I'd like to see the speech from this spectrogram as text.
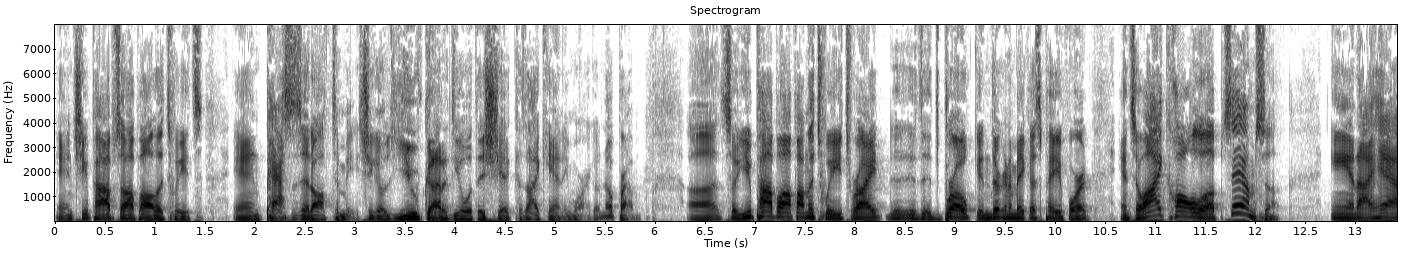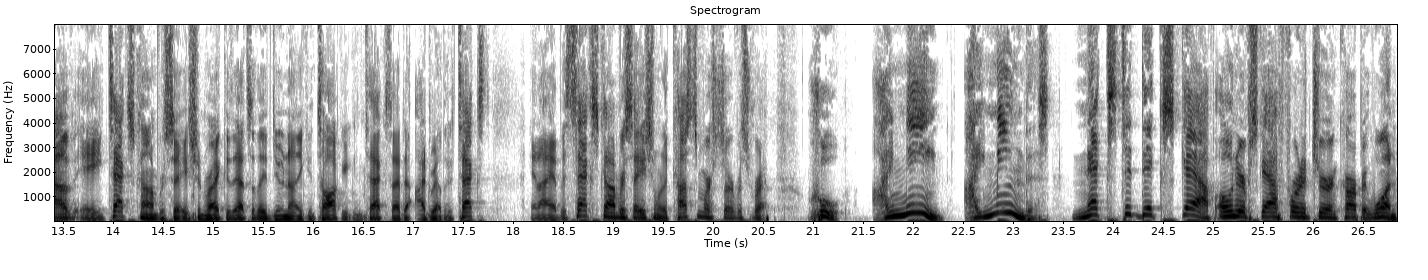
and she pops off all the tweets and passes it off to me. She goes, "You've got to deal with this shit because I can't anymore." I go, "No problem." Uh, so you pop off on the tweets, right? It's broke, and they're going to make us pay for it. And so I call up Samsung and I have a text conversation, right? Because that's what they do now. You can talk, you can text. I'd, I'd rather text. And I have a text conversation with a customer service rep who I mean, I mean this. Next to Dick Scaff, owner of Scaff Furniture and Carpet One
